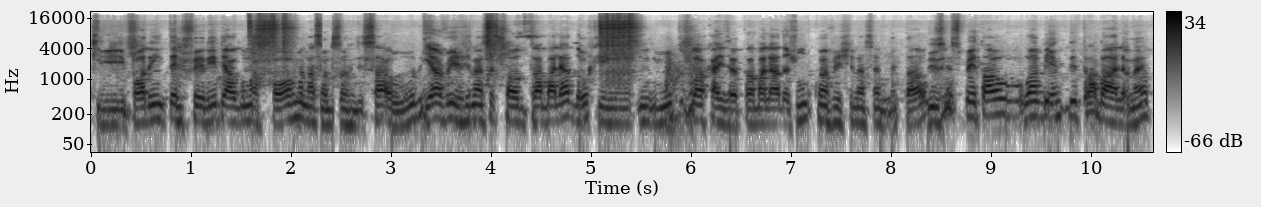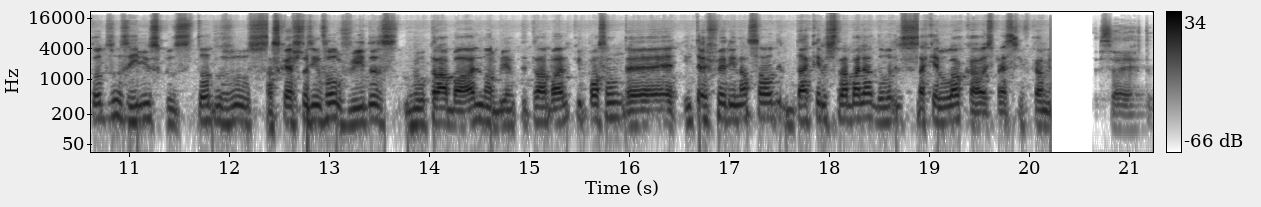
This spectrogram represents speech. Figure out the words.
que, podem interferir de alguma forma nas condições de saúde e a vigilância só do trabalhador, que em, em muitos locais é trabalhada junto com a vigilância ambiental, diz respeito ao ambiente de trabalho, né? Todos os riscos, todas as questões envolvidas no trabalho, no ambiente de trabalho, que possam é, interferir na saúde daqueles trabalhadores daquele local especificamente. Certo.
